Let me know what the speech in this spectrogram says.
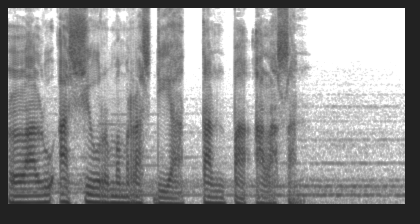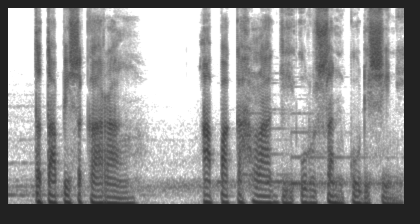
Lalu Asyur memeras dia tanpa alasan. Tetapi sekarang, apakah lagi urusanku di sini?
